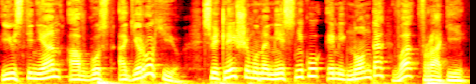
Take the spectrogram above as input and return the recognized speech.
Юстиниан Август Агерохию, светлейшему наместнику Эмигнонта во Фракии.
